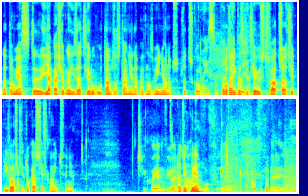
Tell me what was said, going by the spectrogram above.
Natomiast e, jakaś organizacja ruchu tam zostanie na pewno zmieniona przy przedszkolu. No i super, no bo ta dziękuję. inwestycja już trwa, trzeba cierpliwości trochę aż się skończy, nie? Dziękuję, mówiła Dobra, dziękuję. E, e,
